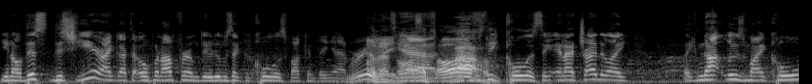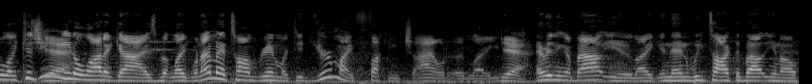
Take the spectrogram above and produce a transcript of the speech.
you know this this year, I got to open up for him, dude. It was like the coolest fucking thing ever. Really? That's Yeah. That's It awesome. was the coolest thing, and I tried to like. Like not lose my cool, like because you Yeah. meet a lot of guys, but like when I met Tom Green, I'm like, dude, you're my fucking childhood, like, Yeah. everything about you, like, and then we talked about, you know,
